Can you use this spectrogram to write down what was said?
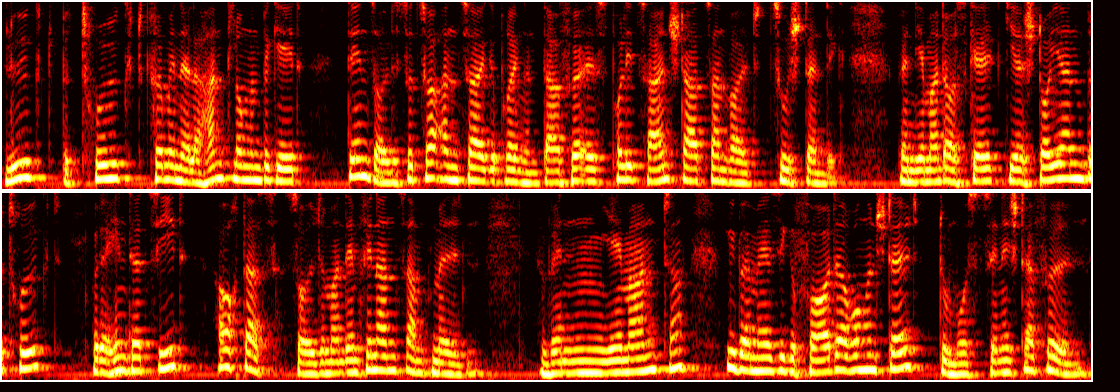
lügt, betrügt, kriminelle Handlungen begeht, den solltest du zur Anzeige bringen. Dafür ist Polizei und Staatsanwalt zuständig. Wenn jemand aus Geldgier Steuern betrügt oder hinterzieht, auch das sollte man dem Finanzamt melden. Wenn jemand übermäßige Forderungen stellt, du musst sie nicht erfüllen.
